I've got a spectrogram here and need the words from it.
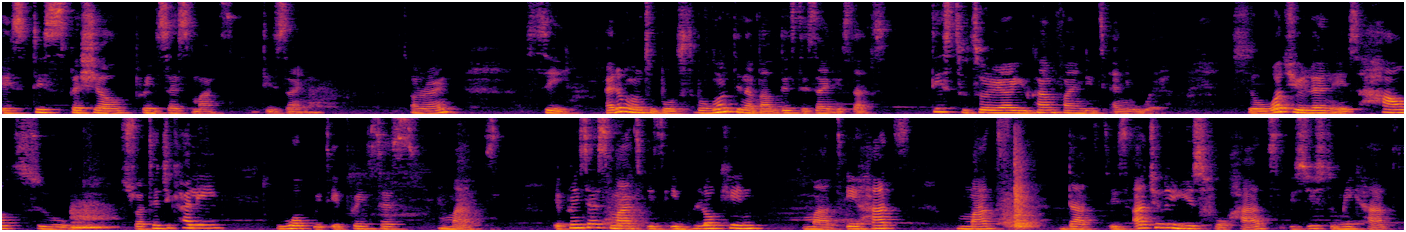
is this special princess mat design all right? See i don't want to boast but one thing about this design is that this tutorial you can't find it anywhere. So what you learn is how to strategically work with a princess mat. A princess mat is a blocking mat a hat mat that is actually used for hats is used to make hats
